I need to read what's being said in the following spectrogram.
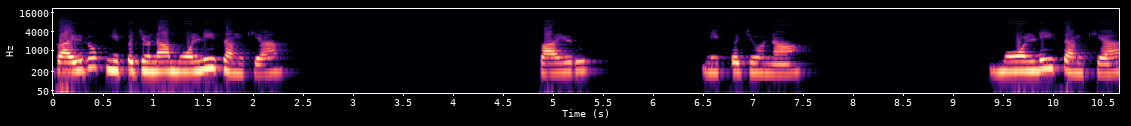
વાયુરૂપ નિપજોના મોલની સંખ્યા વાયુરૂપ નિપજોના મોલની સંખ્યા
